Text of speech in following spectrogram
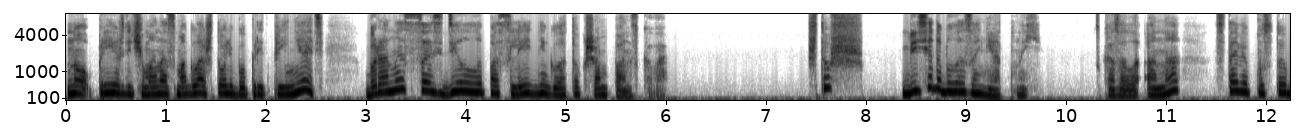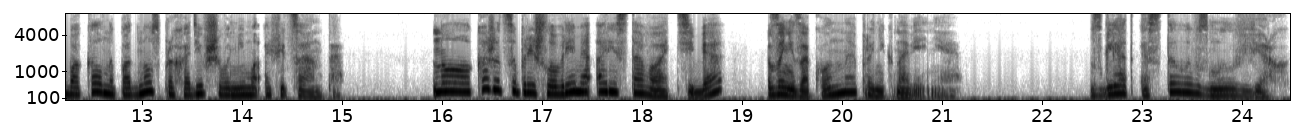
Но прежде чем она смогла что-либо предпринять, баронесса сделала последний глоток шампанского. «Что ж, беседа была занятной», — сказала она, ставя пустой бокал на поднос проходившего мимо официанта. «Но, кажется, пришло время арестовать тебя за незаконное проникновение». Взгляд Эстеллы взмыл вверх.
